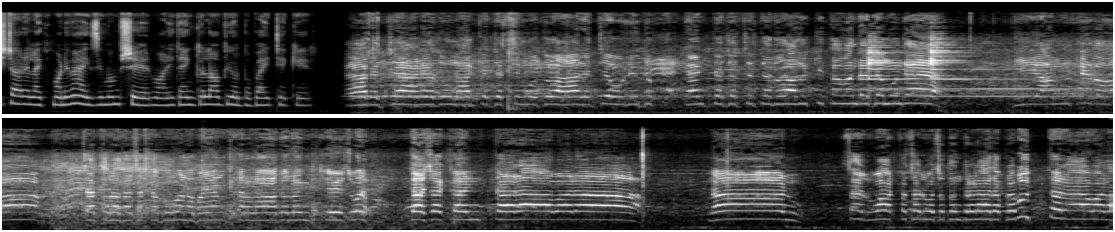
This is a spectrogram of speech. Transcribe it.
ಇಷ್ಟ ಆದರೆ ಲೈಕ್ ಮಾಡಿ ಮ್ಯಾಕ್ಸಿಮಮ್ ಶೇರ್ ಮಾಡಿ. Thank you love your bye take care ಹೆಜ್ಜೆ ಹಣೆದು ನಾಲ್ಕು ಹೆಜ್ಜೆ ಸಿಮ್ಮದು ಆರು ಹೆಜ್ಜೆ ಉಳಿದು ಎಂಟು ಹೆಜ್ಜೆ ಅದಕ್ಕಿಂತ ಒಂದು ಹೆಜ್ಜೆ ಮುಂದೆ. ಈ ಅಂತ್ಯದ ಚತುರ ದಶಕ ಭುವನ ಭಯಂಕರನಾದ ಲಂಕೇಶ್ವರ ದಶಕಂಠ ರಾವಣ. ನಾನು ಸರ್ವಾರ್ಥ ಸರ್ವ ಸ್ವತಂತ್ರನಾದ ಪ್ರಬುದ್ಧ ರಾವಣ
